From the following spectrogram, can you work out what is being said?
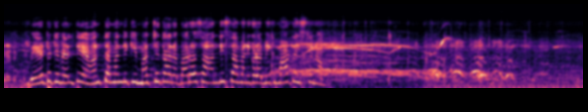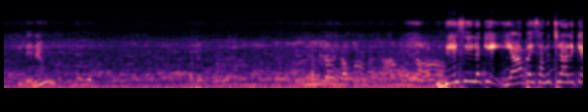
వేటకు వేటకి వెళ్తే అంతమందికి మత్స్యకార భరోసా అందిస్తామని కూడా మీకు మాట ఇస్తున్నాం. బీసీలకి యాభై సంవత్సరాలకే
